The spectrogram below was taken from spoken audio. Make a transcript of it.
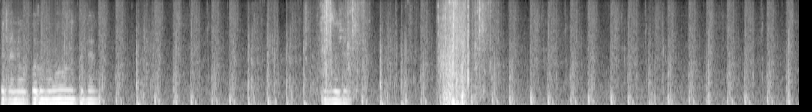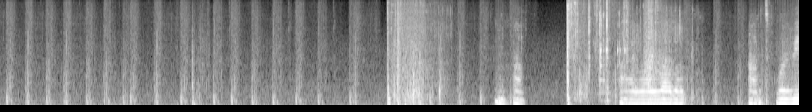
Gelen olur mu? Gelen. Hızlıca. Aha. Ay vallahi bak. Artık bu bir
